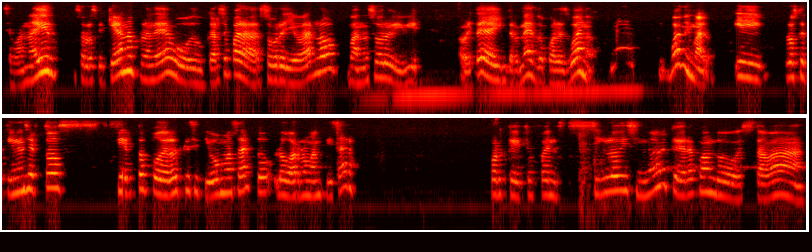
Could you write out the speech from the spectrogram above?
se van a ir. O sea, los que quieran aprender o educarse para sobrellevarlo van a sobrevivir. Ahorita ya hay internet, lo cual es bueno. Bueno y malo. Y los que tienen ciertos, cierto poder adquisitivo más alto lo va a romantizar. Porque fue en el siglo XIX, que era cuando estaba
